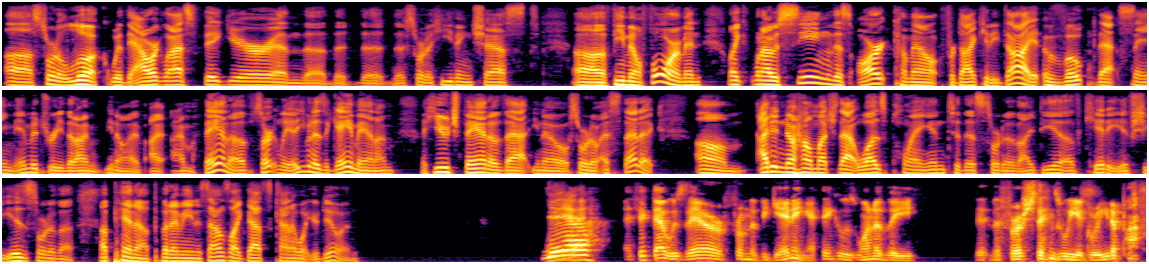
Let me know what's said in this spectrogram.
uh, sort of look with the hourglass figure and the the the, the sort of heaving chest uh, female form. And like when I was seeing this art come out for Die Kitty Die, it evoked that same imagery that I'm, you know, I, I, I'm a fan of. Certainly, even as a gay man, I'm a huge fan of that, you know, sort of aesthetic. Um, I didn't know how much that was playing into this sort of idea of Kitty, if she is sort of a, a pinup. But I mean, it sounds like that's kind of what you're doing. Yeah. I think that was there from the beginning. I think it was one of the the, the first things we agreed upon.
